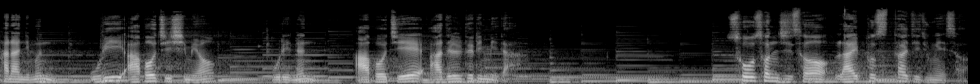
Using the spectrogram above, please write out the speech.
하나님은 우리 아버지시며 우리는 아버지의 아들들입니다. 소선지서 라이프 스타디 중에서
